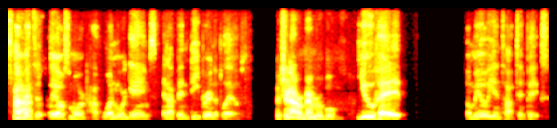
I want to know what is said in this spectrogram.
It's I've been to the playoffs more. I've won more games, and I've been deeper in the playoffs. But you're not memorable. You've had a million top ten picks.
